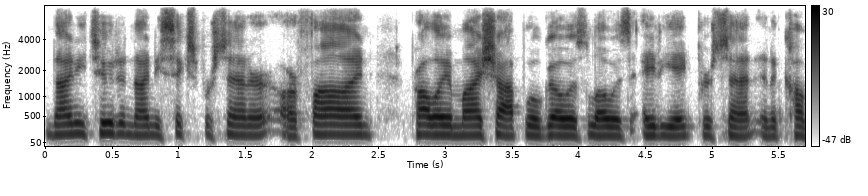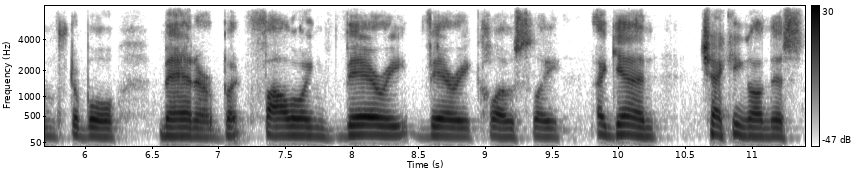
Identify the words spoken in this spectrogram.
92 to 96% are, are fine. Probably in my shop, we'll go as low as 88% in a comfortable manner, but following very, very closely. Again, checking on this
